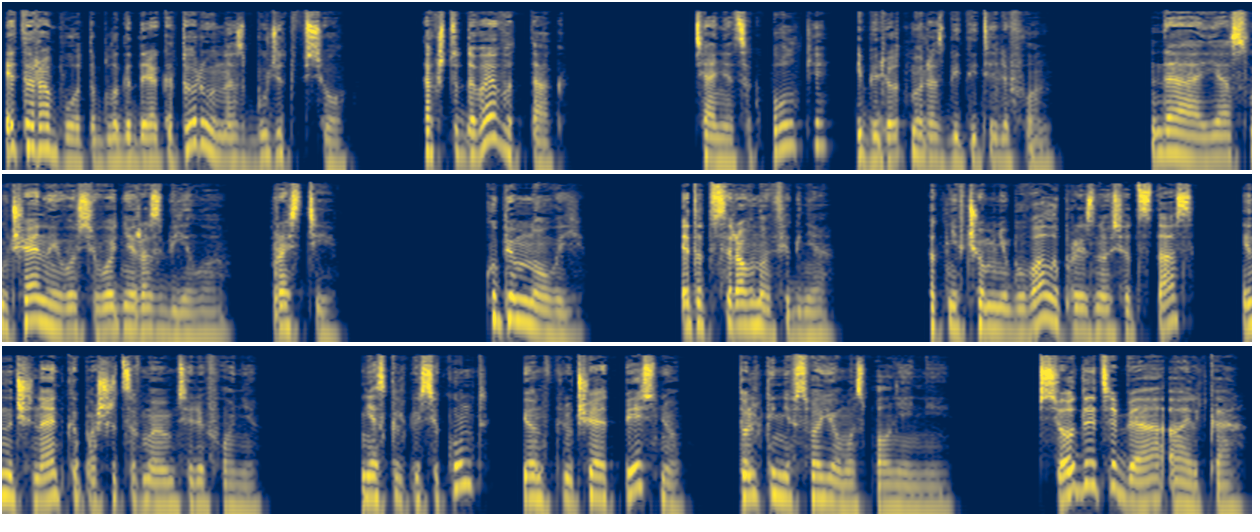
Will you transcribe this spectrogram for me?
Это работа, благодаря которой у нас будет все. Так что давай вот так. Тянется к полке и берет мой разбитый телефон. Да, я случайно его сегодня разбила. Прости. Купим новый. Этот все равно фигня. Как ни в чем не бывало, произносит Стас и начинает копошиться в моем телефоне. Несколько секунд, и он включает песню, только не в своем исполнении. «Все для тебя, Алька».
